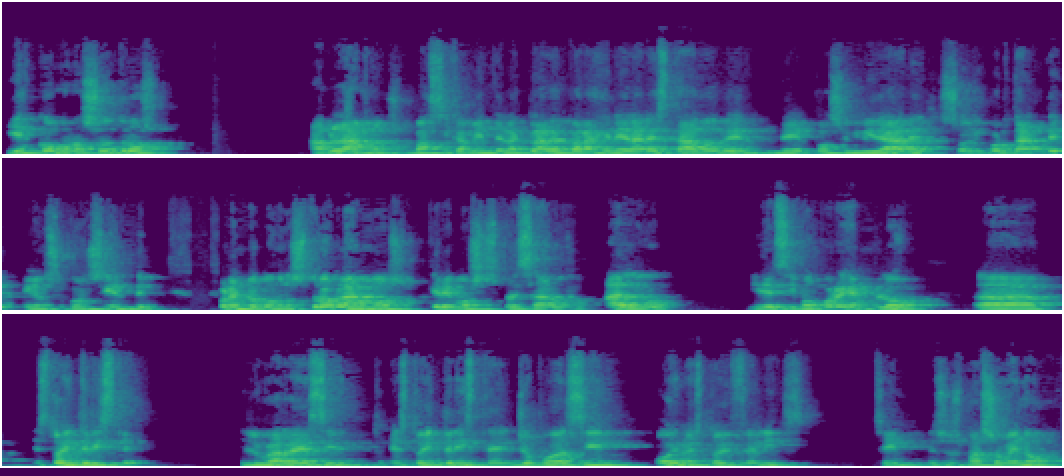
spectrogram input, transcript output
Y es como nosotros hablamos, básicamente. La clave para generar estado de, posibilidades son importantes en el subconsciente. Por ejemplo, cuando nosotros hablamos, queremos expresar algo y decimos, por ejemplo, ah, estoy triste. En lugar de decir estoy triste, yo puedo decir hoy no estoy feliz. ¿Sí? Eso es más o menos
